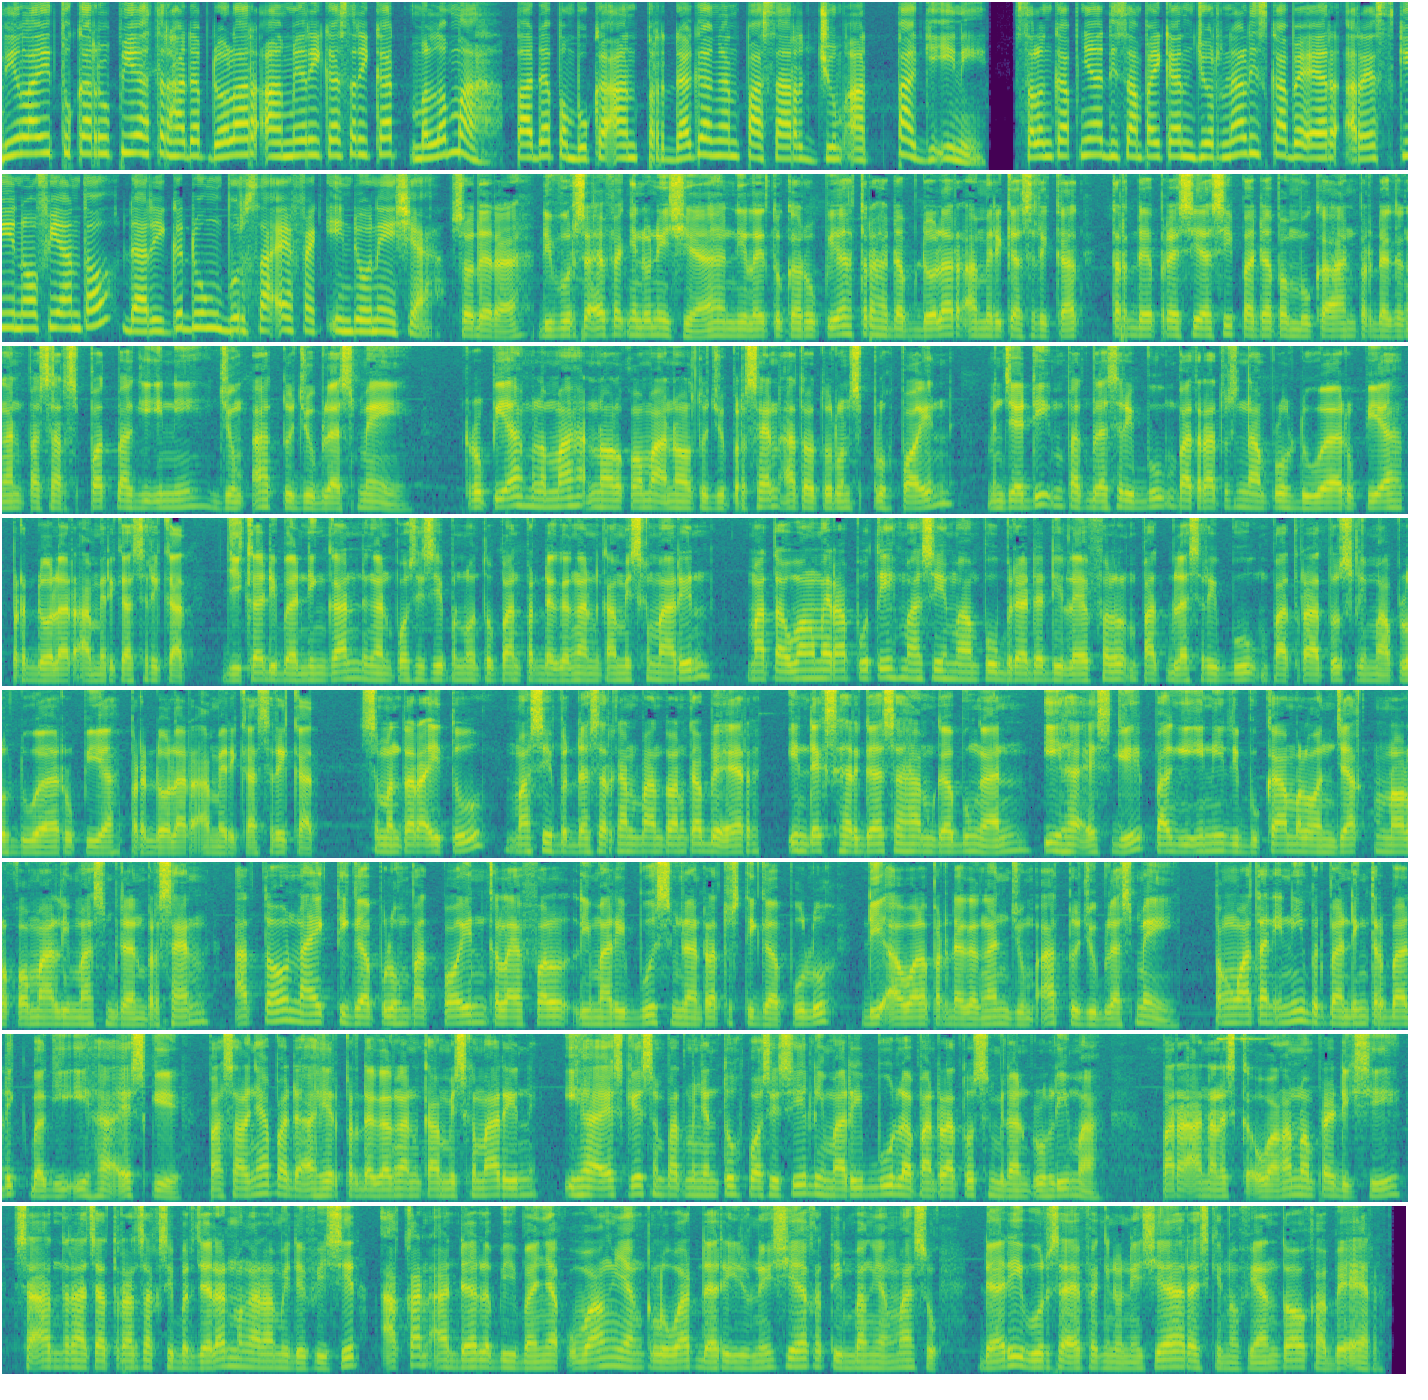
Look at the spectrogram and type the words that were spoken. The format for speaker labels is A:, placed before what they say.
A: Nilai tukar rupiah terhadap dolar Amerika Serikat melemah pada pembukaan perdagangan pasar Jumat pagi ini. Selengkapnya disampaikan jurnalis KBR Reski Novianto dari Gedung Bursa Efek Indonesia.
B: Saudara, di Bursa Efek Indonesia, nilai tukar rupiah terhadap dolar Amerika Serikat terdepresiasi pada pembukaan perdagangan pasar spot pagi ini, Jumat 17 Mei. Rupiah melemah 0,07 persen atau turun 10 poin menjadi 14.462 rupiah per dolar Amerika Serikat. Jika dibandingkan dengan posisi penutupan perdagangan Kamis kemarin, mata uang merah putih masih mampu berada di level 14.452 rupiah per dolar Amerika Serikat. Sementara itu, masih berdasarkan pantauan KBR, indeks harga saham gabungan IHSG pagi ini dibuka melonjak 0,59 persen atau naik 34 poin ke level 5.930 di awal perdagangan Jumat 17 Mei. Penguatan ini berbanding terbalik bagi IHSG. Pasalnya pada akhir perdagangan Kamis kemarin, IHSG sempat menyentuh posisi 5.895. Para analis keuangan memprediksi saat neraca transaksi berjalan mengalami defisit, akan ada lebih banyak uang yang keluar dari Indonesia ketimbang yang masuk. Dari Bursa Efek Indonesia, Reski Novianto, KBR.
